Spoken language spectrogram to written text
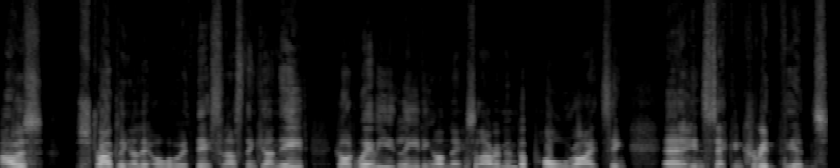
I was struggling a little with this, and I was thinking, I need God. Where are you leading on this? And I remember Paul writing uh, in Second Corinthians,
